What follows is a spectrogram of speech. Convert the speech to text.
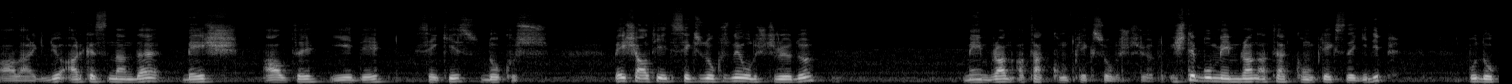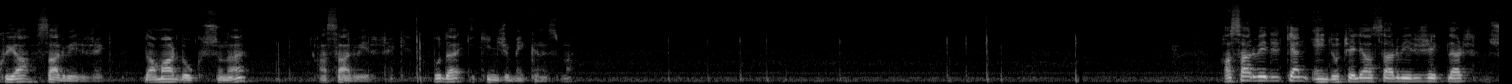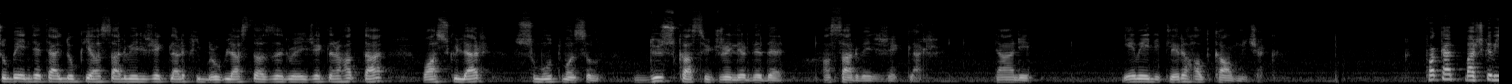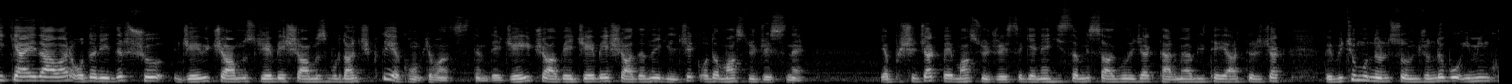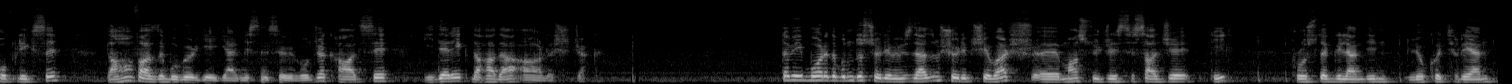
A'lar gidiyor. Arkasından da 5, 6, 7, 8, 9. 5, 6, 7, 8, 9 ne oluşturuyordu? Membran atak kompleksi oluşturuyordu. İşte bu membran atak kompleksi de gidip bu dokuya hasar verecek. Damar dokusuna hasar verecek. Bu da ikinci mekanizma. Hasar verirken endoteli hasar verecekler, subendotel dokuya hasar verecekler, fibroblasta hasar verecekler. Hatta vasküler smooth muscle, düz kas hücrelerinde de hasar verecekler. Yani yemedikleri halt kalmayacak. Fakat başka bir hikaye daha var. O da nedir? Şu C3 ağımız, C5 ağımız buradan çıktı ya komplement sistemde. C3 ağ ve C5 ağda ne gelecek? O da mast hücresine yapışacak ve mast hücresi gene histamin salgılayacak, permeabiliteyi artıracak ve bütün bunların sonucunda bu immün kompleksi daha fazla bu bölgeye gelmesine sebep olacak. Hadise giderek daha da ağırlaşacak. Tabii bu arada bunu da söylememiz lazım. Şöyle bir şey var. E, mast hücresi sadece değil, prostaglandin, lökotriyen,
